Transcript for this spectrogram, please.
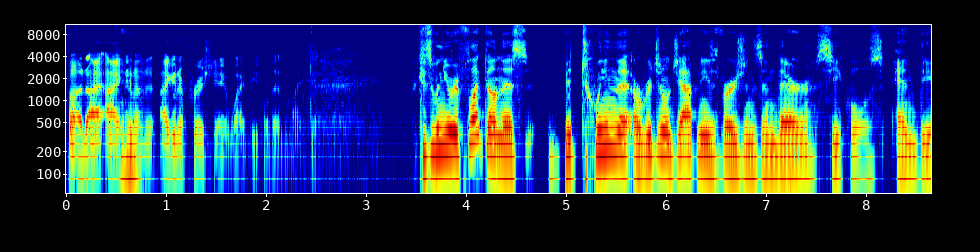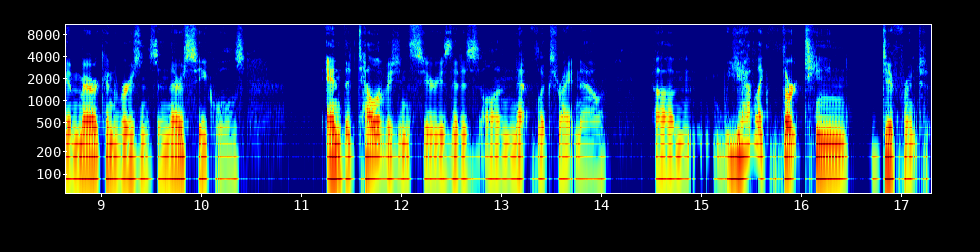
But I, I can Yeah. under- I can appreciate why people didn't like it. Because when you reflect on this, between the original Japanese versions and their sequels, and the American versions and their sequels, and the television series that is on Netflix right now, um, you have like 13 different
